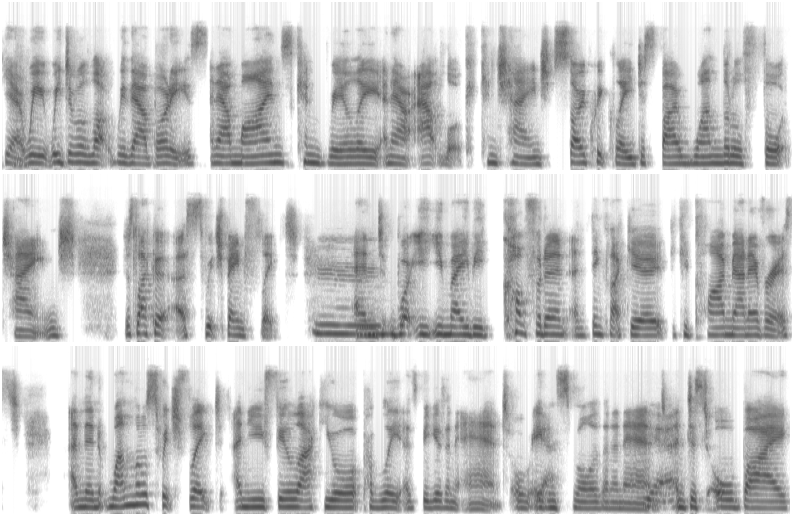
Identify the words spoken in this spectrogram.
yeah we we do a lot with our bodies and our minds can really and our outlook can change so quickly just by one little thought change just like a, a switch being flicked mm. and what you, you may be confident and think like you, you could climb mount everest and then one little switch flicked and you feel like you're probably as big as an ant or even yeah. smaller than an ant yeah. and just all by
